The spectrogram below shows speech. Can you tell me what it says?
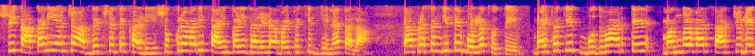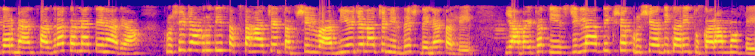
श्री काकानी यांच्या अध्यक्षतेखाली शुक्रवारी सायंकाळी झालेल्या बैठकीत घेण्यात आला. त्याप्रसंगी ते बोलत होते. बैठकीत बुधवार ते मंगळवार सात जुलै दरम्यान साजरा करण्यात येणाऱ्या कृषी जागृती सप्ताहाचे तपशीलवार नियोजनाचे निर्देश देण्यात आले. या बैठकीस जिल्हा अधीक्षक कृषी अधिकारी तुकाराम मोटे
